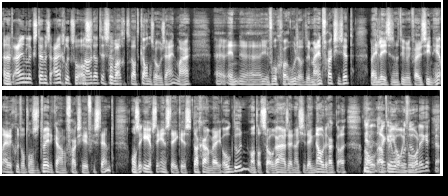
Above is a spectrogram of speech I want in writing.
En uiteindelijk stemmen ze eigenlijk zoals nou, dat, is, verwacht. Dat, dat kan zo zijn, maar eh, en, eh, je vroeg hoe dat in mijn fractie zit. Wij lezen natuurlijk, wij zien heel erg goed wat onze Tweede Kamerfractie heeft gestemd. Onze eerste insteek is, dat gaan wij ook doen. Want dat zou raar zijn als je denkt, nou, daar ga ik eh, Ja, al ga a priori voor liggen. Ja.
